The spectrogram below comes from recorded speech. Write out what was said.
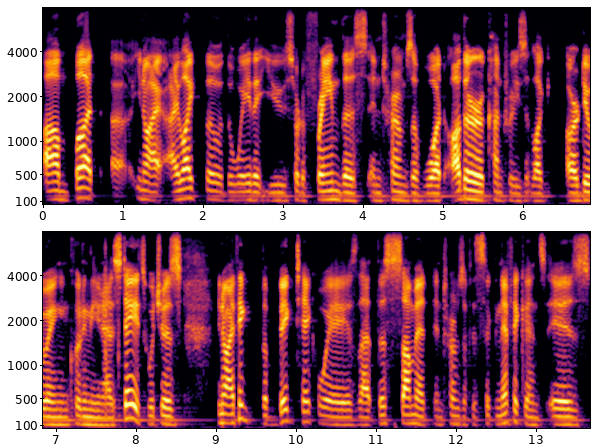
Um, but uh, you know, I, I like the the way that you sort of frame this in terms of what other countries like are doing, including the United States, which is, you know, I think the big takeaway is that this summit, in terms of its significance, is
